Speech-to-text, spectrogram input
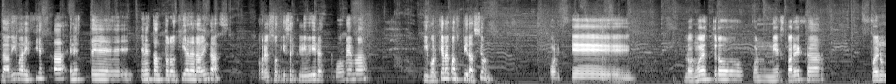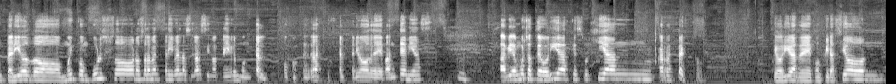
la, vi manifiesta en, este, en esta antología de la venganza. Por eso quise escribir este poema. ¿Y por qué la conspiración? Porque lo nuestro con mi expareja fue en un periodo muy convulso, no solamente a nivel nacional, sino a nivel mundial. Como comprenderás que fue el periodo de pandemias. Había muchas teorías que surgían al respecto. Teorías de conspiración,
